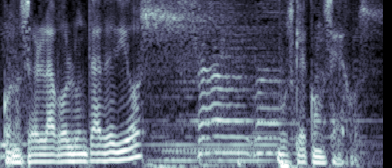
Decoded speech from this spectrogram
conocer la voluntad de Dios, busque consejos.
